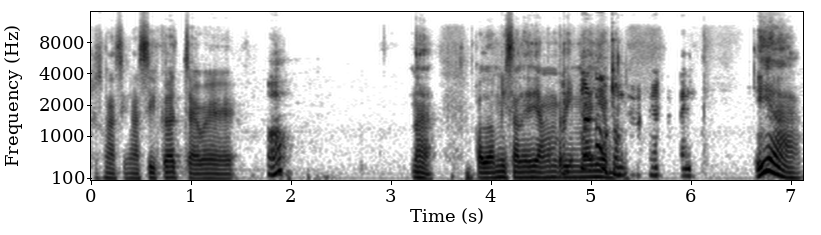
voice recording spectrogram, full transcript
Terus ngasih-ngasih ke cewek. Oh, Kalau misalnya yang nerimanya iya.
